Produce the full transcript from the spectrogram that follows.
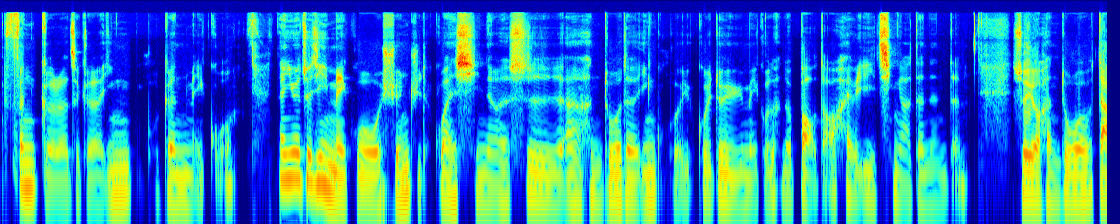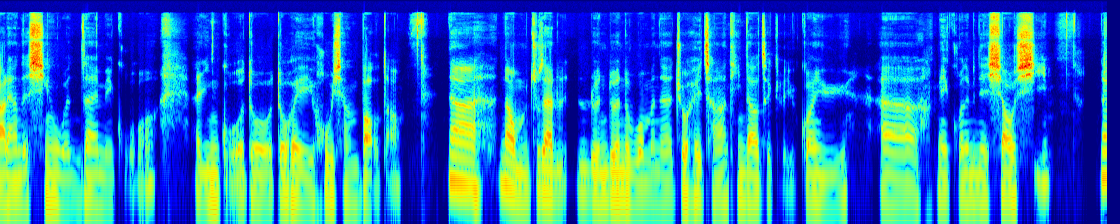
分隔了这个英国跟美国。那因为最近美国选举的关系呢，是呃很多的英国会对于美国的很多报道，还有疫情啊等等等，所以有很多大量的新闻在美国、呃英国都都会互相报道。那那我们住在伦敦的我们呢，就会常常听到这个有关于呃美国那边的消息。那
